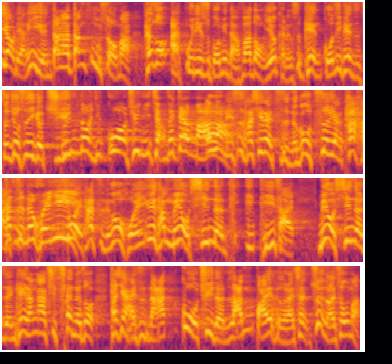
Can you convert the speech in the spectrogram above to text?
要两亿元当他当副手嘛？他说：哎，不一定是国民党发动，也有可能是骗国际骗子，这就是一个局。都已经过去，你讲在干嘛、啊？问题是，他现在只能够这样，他还是他只能回应，对他只能够回应，因为他没有新的题题材。”没有新的人可以让他去蹭的时候，他现在还是拿过去的蓝白河来蹭。所以来说嘛，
